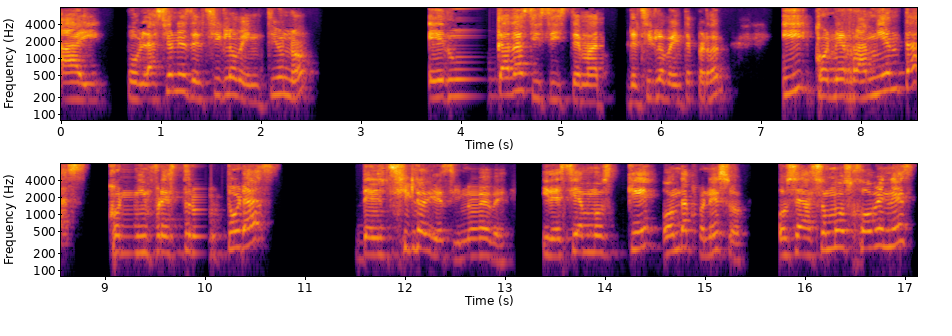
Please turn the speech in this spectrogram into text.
hay poblaciones del siglo XXI educadas y sistemáticas del siglo XX, perdón, y con herramientas, con infraestructuras del siglo XIX. Y decíamos, ¿qué onda con eso? O sea, somos jóvenes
